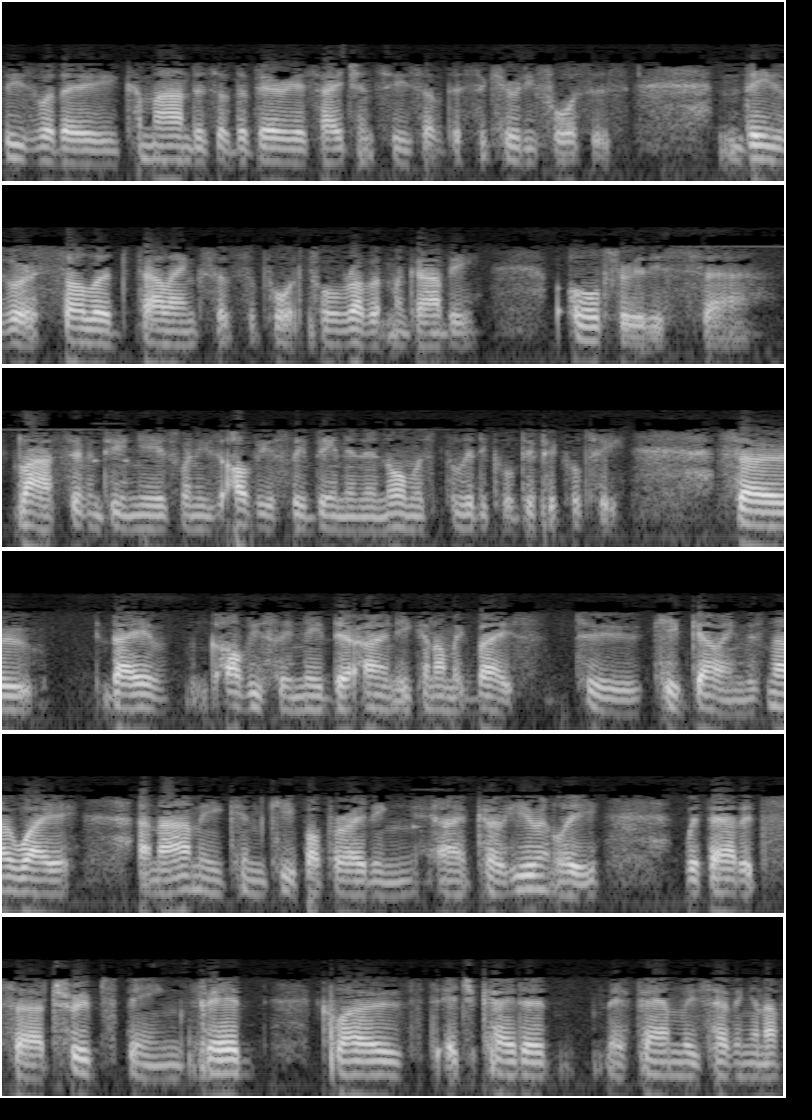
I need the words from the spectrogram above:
These were the commanders of the various agencies of the security forces. These were a solid phalanx of support for Robert Mugabe all through this uh, last 17 years when he's obviously been in enormous political difficulty. So they obviously need their own economic base to keep going. There's no way an army can keep operating uh, coherently without its uh, troops being fed, clothed, educated, their families having enough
